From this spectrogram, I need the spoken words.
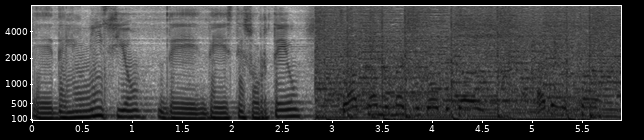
eh, del inicio de, de este sorteo. So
